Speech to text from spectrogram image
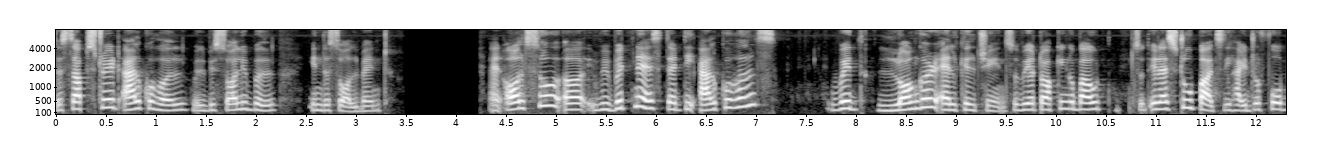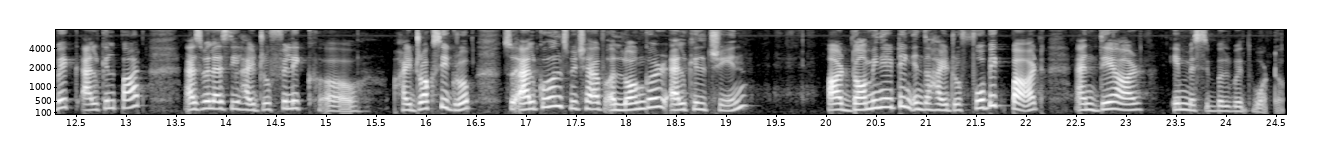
the substrate alcohol will be soluble in the solvent. And also uh, we witness that the alcohols with longer alkyl chain. So, we are talking about, so it has two parts the hydrophobic alkyl part as well as the hydrophilic uh, hydroxy group. So, alcohols which have a longer alkyl chain are dominating in the hydrophobic part and they are immiscible with water.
